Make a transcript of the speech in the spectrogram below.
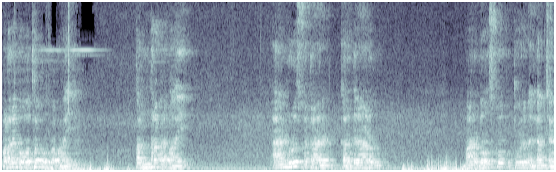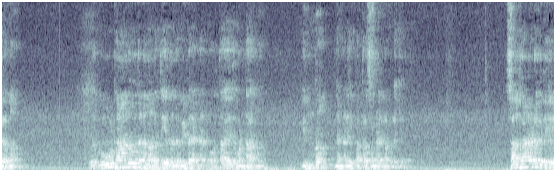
വളരെ ബോധപൂർവമായി തന്ത്രപരമായി ആൻഡ്രൂസ് മെത്രാനും കർദിനാളും മാർ ബോസ്കോ പുത്തൂരും എല്ലാം ചേർന്ന് ഒരു ഗൂഢാലോചന നടത്തിയതിന്റെ വിവരങ്ങൾ പുറത്തായത് കൊണ്ടാണ് ഇന്ന് ഞങ്ങൾ ഈ പത്രസമ്മേളനം വിളിക്കുന്നത്. സാധാരണഗതിയിൽ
